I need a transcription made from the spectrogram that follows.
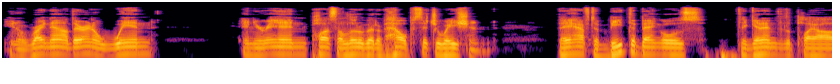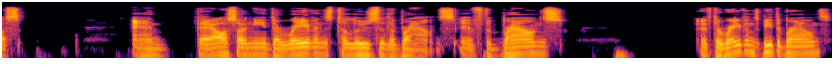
you know, right now they're in a win and you're in plus a little bit of help situation. They have to beat the Bengals to get into the playoffs and they also need the Ravens to lose to the Browns. If the Browns, if the Ravens beat the Browns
